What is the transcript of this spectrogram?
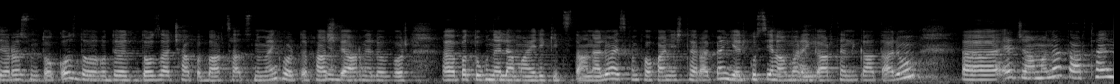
20-30% դոզաչափը բարձրացնում ենք, որտեղ հաշվի առնելով, որ պտուղն էլ է մայրիկից ստանալու, այսինքն փոխանիշ թերապիան երկուսի համար ենք արդեն կատարում այդ ժամանակ արդեն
